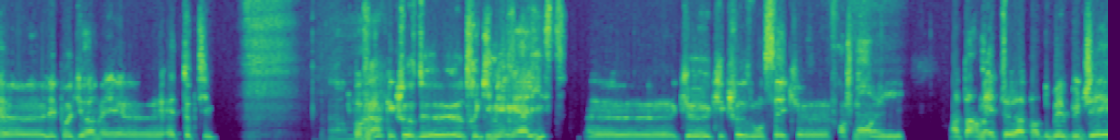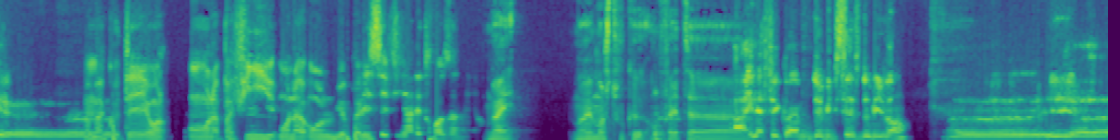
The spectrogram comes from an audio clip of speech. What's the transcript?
euh, les podiums et euh, être top team. Alors, faut faire quelque chose de, entre guillemets, réaliste, euh, que quelque chose où on sait que, franchement, il- à part mettre, à part doubler le budget, euh, à ma côté, on, on l'a pas fini, on, l'a, on lui a pas laissé finir les trois années. ouais. Ouais, moi je trouve que en fait, euh, Ah, il a fait quand même 2016-2020. euh, et, euh,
